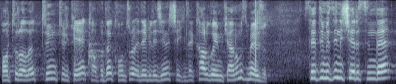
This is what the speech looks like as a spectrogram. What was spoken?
faturalı tüm Türkiye'ye kapıda kontrol edebileceğiniz şekilde kargo imkanımız mevcut. Setimizin içerisinde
